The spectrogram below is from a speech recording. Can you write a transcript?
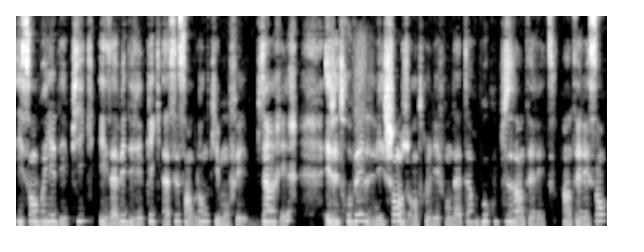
ils s'envoyaient des pics, et ils avaient des répliques assez sanglantes qui m'ont fait bien rire. Et j'ai trouvé l'échange entre les fondateurs beaucoup plus intéressant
